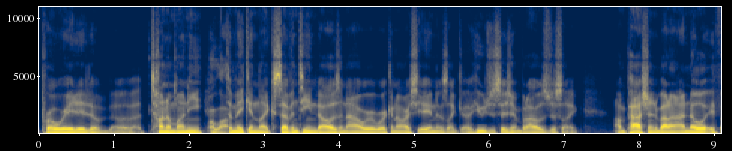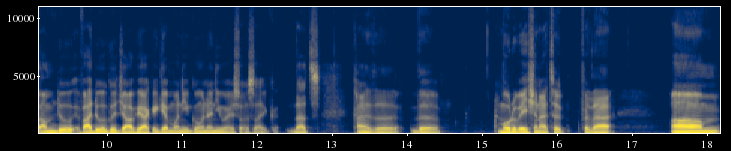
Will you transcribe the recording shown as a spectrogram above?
prorated of uh, a ton of money to making like seventeen dollars an hour working at RCA, and it was like a huge decision. But I was just like, I'm passionate about it. I know if I'm do if I do a good job here, I could get money going anywhere. So it's like that's kind of the the motivation I took for that. Um,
